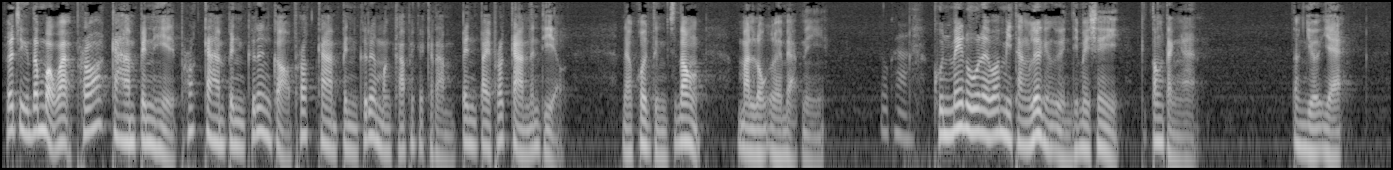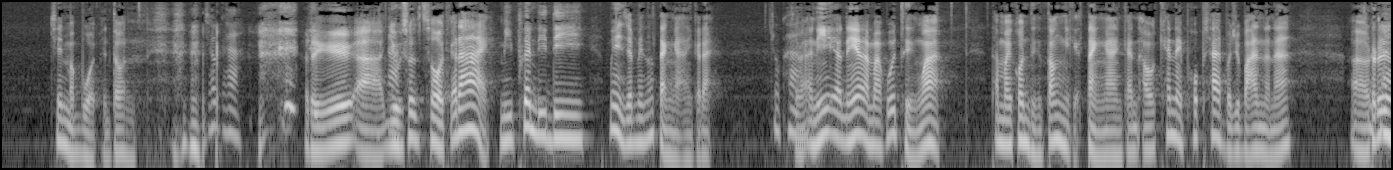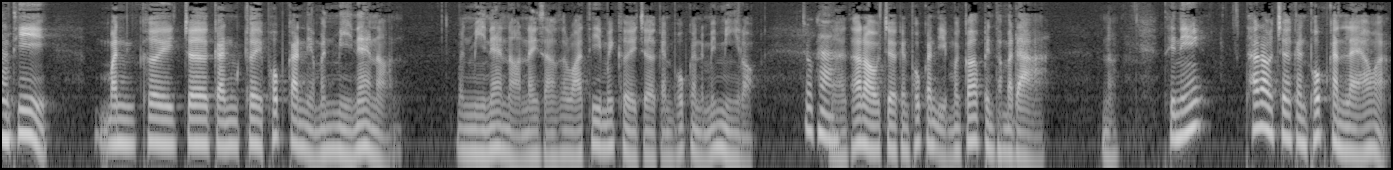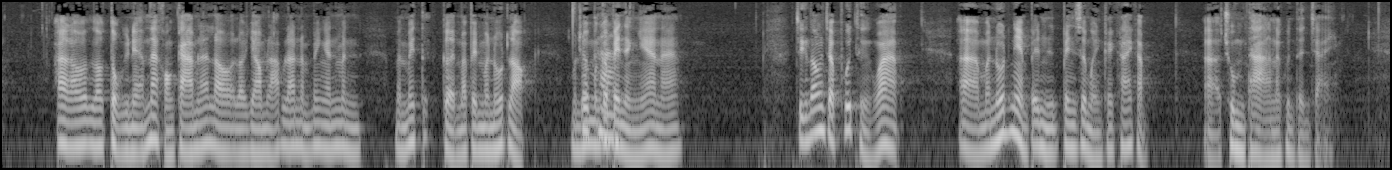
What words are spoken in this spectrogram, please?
ก็จึงต้องบอกว่า เพราะว่าการเป็นเหตุ เพราะการเป็นเครื่องก่อ เพราะการเป็นเครื่องบังคับให้กระทำเป็นไปเพราะการนั่นเดียวนะคนถึงจะต้องมาลงเอยแบบนี้เจ้าค่ะคุณไม่รู้เลยว่ามีทางเลือกอย่างอื่นที่ไม่ใช่ ต้องแต่งงาน ต้องเยอะแยะ เช่นมาบวชเป็นต้นเจ้าค่ะหรืออ่าอยู่โสดๆก็ได้ มีเพื่อนดีๆ ไม่เห็นจะเป็นต้องแต่งงานก็ได้เจ้าค่ะใช่ไหมอันนี้อันนี้เรามาพูดถึงว่าทำไมคนถึงต้องแต่งงานกันเอาแค่ในภพชาติปัจจุบันนะนะเอ่อใช่ค่ะเรื่องที่มันเคยเจอกันเคยพบกันเนี่ยมันมีแน่นอน มันมีแน่นอนในสังสารวัฏที่ไม่เคยเจอกันพบกันเนี่ยไม่มีหรอกเจ้าค่ะนะถ้าเราเจอกันพบกันอีกมันก็เป็นธรรมดาเนาะทีนี้ ถ้าเราเจอกันพบกันแล้วอะอะเราเราตกอยู่ในอำนาจของกามแล้วเราเรายอมรับแล้วนะไม่งั้นมันมันไม่เกิดมาเป็นมนุษย์หรอก มนุษย์มันก็ค่ะเป็นอย่างเงี้ยนะ จึงต้องจะพูดถึงว่าอ่ามนุษย์เนี่ยเป็นเป็นเสมือนคล้าย ๆ กับอ่าชุมทางนะคุณเตือนใจ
